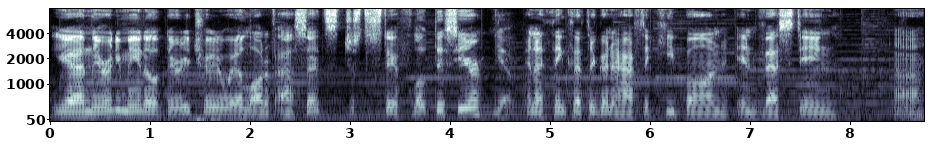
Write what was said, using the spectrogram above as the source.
yeah, and they already made a they already traded away a lot of assets just to stay afloat this year. Yeah. and I think that they're going to have to keep on investing uh,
